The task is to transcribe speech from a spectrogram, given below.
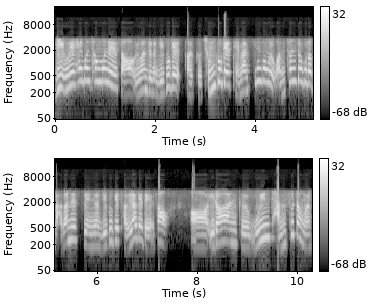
미 의회 해군 청문회에서 의원들은 미국의 아, 그 중국의 대만 침공을 원천적으로 막아낼 수 있는 미국의 전략에 대해서 어, 이러한 그 무인 잠수정을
